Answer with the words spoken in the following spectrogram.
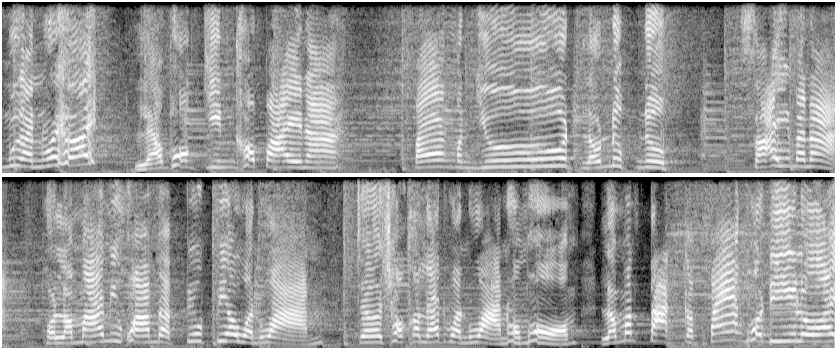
เหมือนไว้เฮ้ย แล้วพอกินเข้าไปนะ แป้งมันยืดแล้วหนึบหนึบไส้มันอะผลไม้มีความแบบเปรี้ยวๆหวานๆ เจอช็อกโกแลตหวานๆหอมๆแล้วมันตัดกับแป้งพอดีเลย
